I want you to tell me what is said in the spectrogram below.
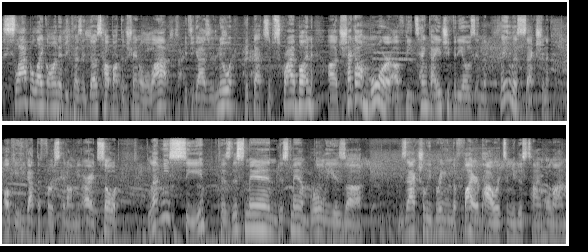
slap a like on it because it does help out the channel a lot. If you guys are new, hit that subscribe button. Uh, check out more of the Tenkaichi videos in the playlist section. Okay, he got the first hit on me. All right, so let me see, because this man, this man Broly is, uh, he's actually bringing the firepower to me this time. Hold on.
